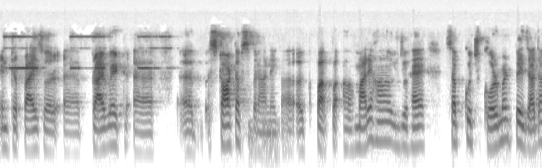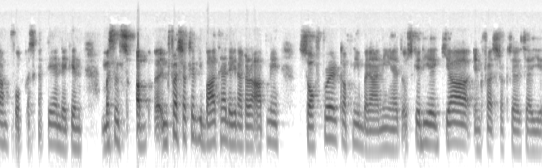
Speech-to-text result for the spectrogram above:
انٹرپرائز اور پرائیویٹ اسٹارٹ اپس بنانے کا ہمارے ہاں جو ہے سب کچھ گورنمنٹ پہ زیادہ ہم فوکس کرتے ہیں، لیکن مثلاً اب انفراسٹرکچر کی بات ہے، لیکن اگر آپ نے سافٹ ویئر کمپنی بنانی ہے تو اس کے لیے کیا انفراسٹرکچر چاہیے؟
